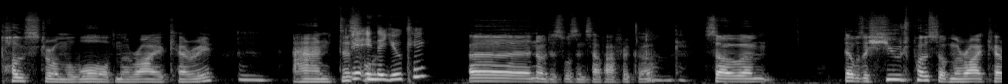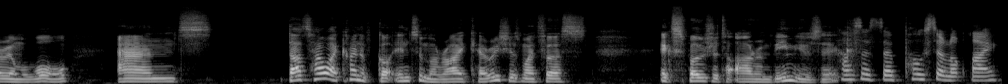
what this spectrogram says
poster on the wall of mariah carey Mm. and this In, the UK? uh, no, this was in South Africa. Oh, okay. So um, there was a huge poster of Mariah Carey on the wall, and that's how I kind of got into Mariah Carey. She was my first exposure to R and B music. How does the poster look like?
